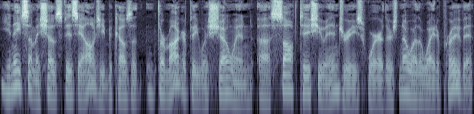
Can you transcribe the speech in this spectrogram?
You need something that shows physiology because thermography was showing uh, soft tissue injuries where there's no other way to prove it.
